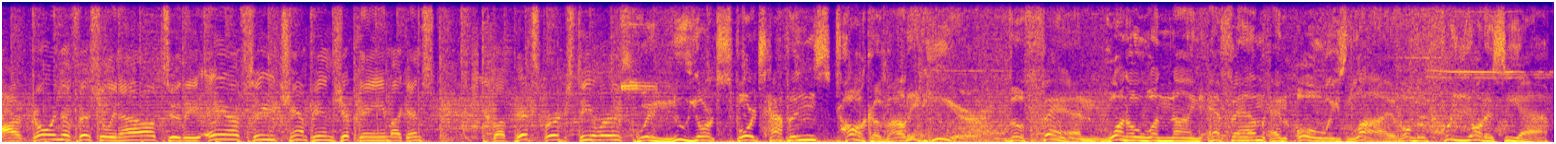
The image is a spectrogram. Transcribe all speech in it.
are going officially now to the AFC Championship game against the Pittsburgh Steelers. When New York sports happens, talk about it here. The Fan, 1019 FM, and always live on the free Audacy app.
